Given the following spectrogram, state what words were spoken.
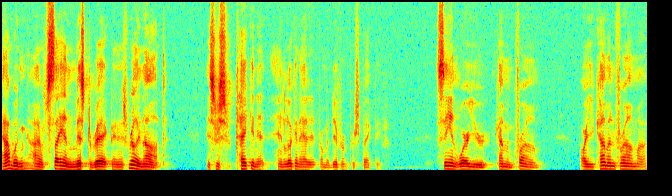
I wouldn't. I was saying misdirect, and it's really not. It's just taking it and looking at it from a different perspective, seeing where you're coming from are you coming from a,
